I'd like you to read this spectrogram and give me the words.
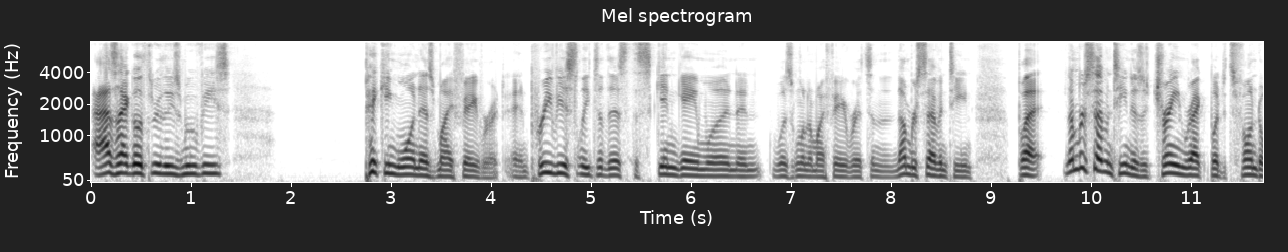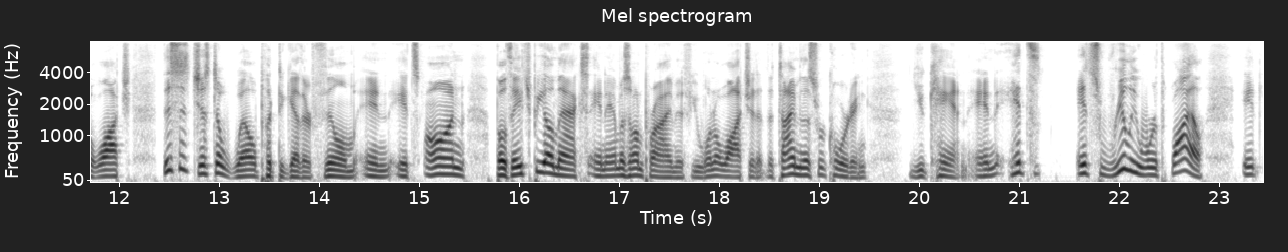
as I go through these movies, picking one as my favorite. And previously to this, the Skin Game one and was one of my favorites, and the number 17. But number 17 is a train wreck, but it's fun to watch. This is just a well put together film, and it's on both HBO Max and Amazon Prime. If you want to watch it at the time of this recording, you can. And it's it's really worthwhile. It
